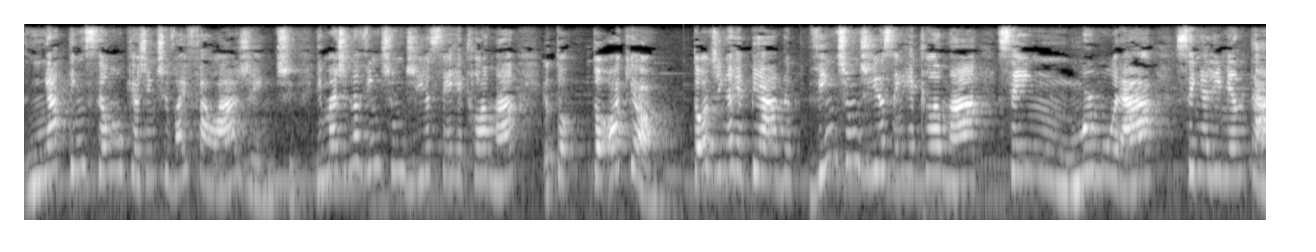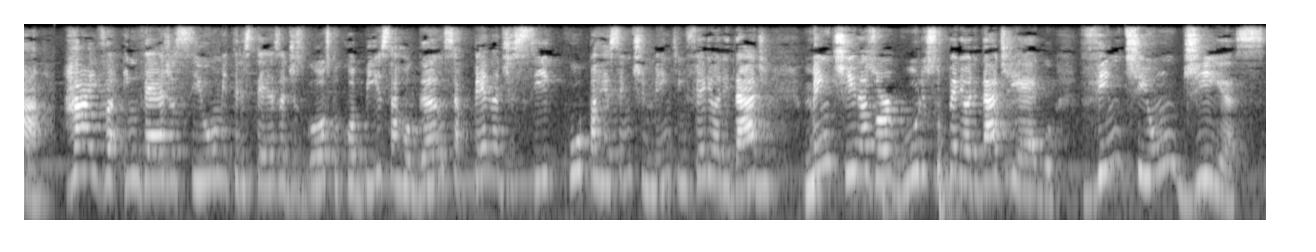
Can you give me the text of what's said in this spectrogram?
em atenção ao que a gente vai falar, gente. Imagina 21 dias sem reclamar. Eu tô, tô ó, aqui, ó todinha arrepiada. 21 dias sem reclamar, sem murmurar, sem alimentar. Raiva, inveja, ciúme, tristeza, desgosto, cobiça, arrogância, pena de si, culpa, ressentimento, inferioridade, mentiras, orgulho, superioridade e ego. 21 dias.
